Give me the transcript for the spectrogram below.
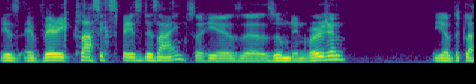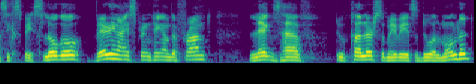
is a very classic space design. So here's a zoomed in version. You have the classic space logo. Very nice printing on the front. Legs have two colors, so maybe it's dual molded.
